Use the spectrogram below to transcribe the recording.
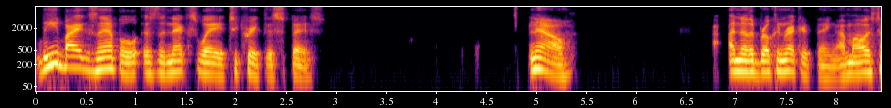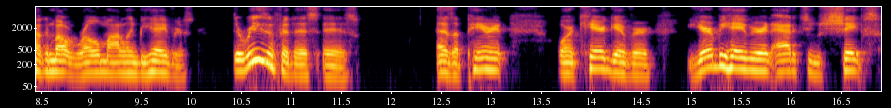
Lead by example is the next way to create this space. Now, another broken record thing. I'm always talking about role modeling behaviors. The reason for this is as a parent or a caregiver, your behavior and attitude shapes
